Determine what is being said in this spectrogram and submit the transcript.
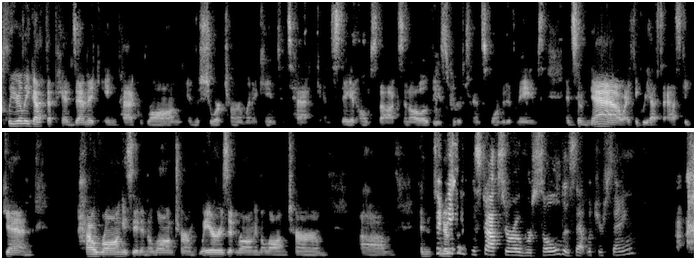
clearly got the pandemic impact wrong in the short term when it came to tech and stay at home stocks and all of these sort of transformative names. And so now I think we have to ask again how wrong is it in the long term? Where is it wrong in the long term? Um, and so, you know, do you think the stocks are oversold? Is that what you're saying?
